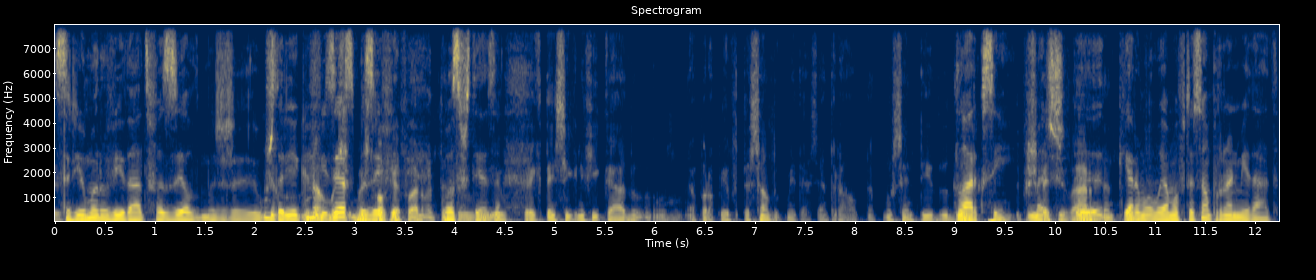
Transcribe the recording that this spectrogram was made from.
Seria uma novidade fazê-lo, mas eu gostaria não, que o não, fizesse, mas, mas, mas de qualquer forma, portanto, com certeza. Eu creio que tem significado a própria votação do Comitê Central, portanto, no sentido de Claro que sim, mas uh, que era uma, é uma votação por unanimidade.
